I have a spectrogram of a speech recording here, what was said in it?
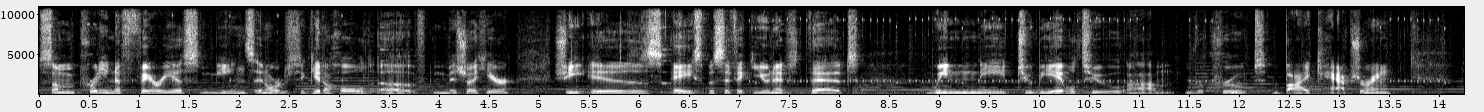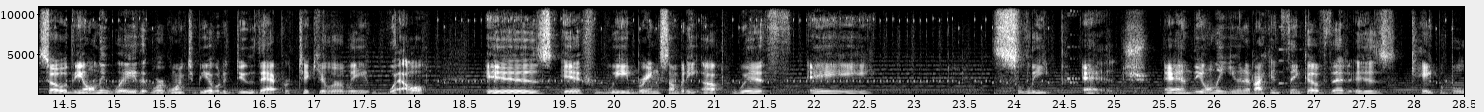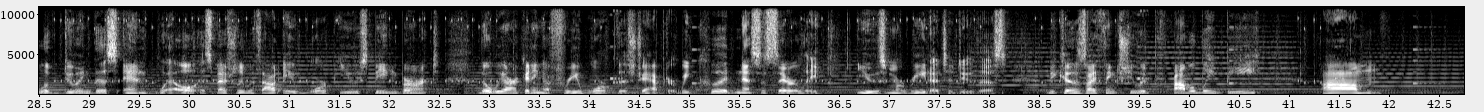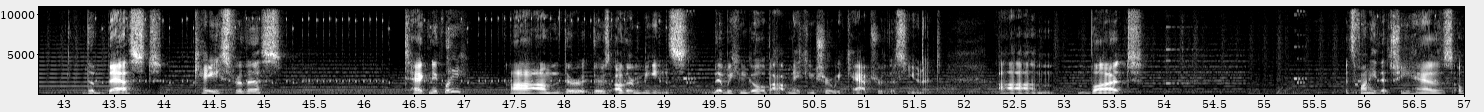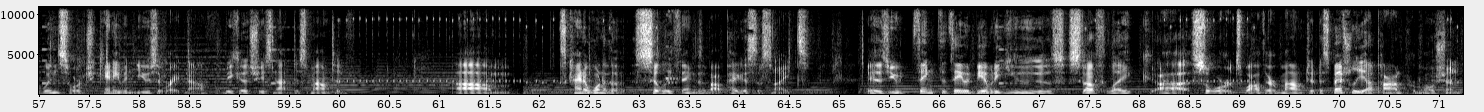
some pretty nefarious means in order to get a hold of Misha here. She is a specific unit that we need to be able to um, recruit by capturing. So the only way that we're going to be able to do that particularly well is if we bring somebody up with a sleep edge. And the only unit I can think of that is capable of doing this and well, especially without a warp use being burnt, though we aren't getting a free warp this chapter, we could necessarily use Marita to do this, because I think she would probably be um, the best case for this. Technically, um, there, there's other means that we can go about making sure we capture this unit. Um, but it's funny that she has a wind sword. She can't even use it right now because she's not dismounted. Um, it's kind of one of the silly things about Pegasus Knights is you'd think that they would be able to use stuff like uh, swords while they're mounted, especially upon promotion.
